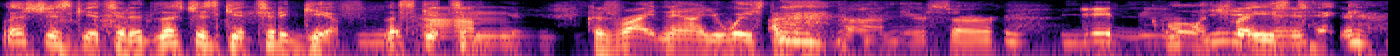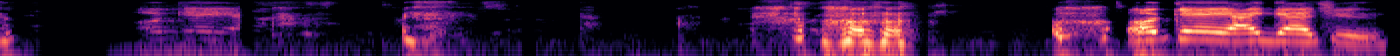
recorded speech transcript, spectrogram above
Let's just get to the let's just get to the gift. Let's get to the um, gift. Because right now you're wasting time there, sir. get, Come on, get Trey's. Tech. okay. okay, I got you.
